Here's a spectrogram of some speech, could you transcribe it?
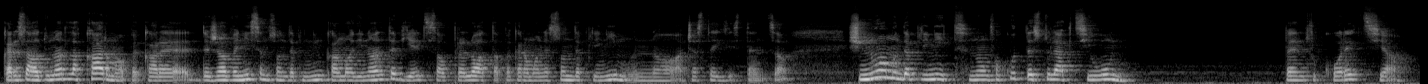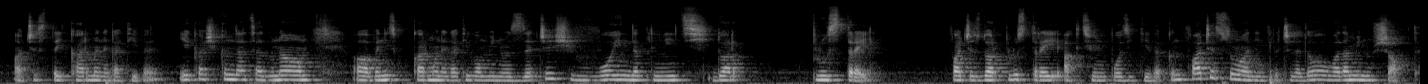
care s-a adunat la karma pe care deja venisem să o îndeplinim, karma din alte vieți sau preluată pe care am ales să o îndeplinim în uh, această existență, și nu am îndeplinit, nu am făcut destule acțiuni pentru corecția acestei karme negative. E ca și când ați aduna, veniți cu karmă negativă minus 10 și voi îndepliniți doar plus 3. Faceți doar plus 3 acțiuni pozitive. Când faceți suma dintre cele două, va da minus 7.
